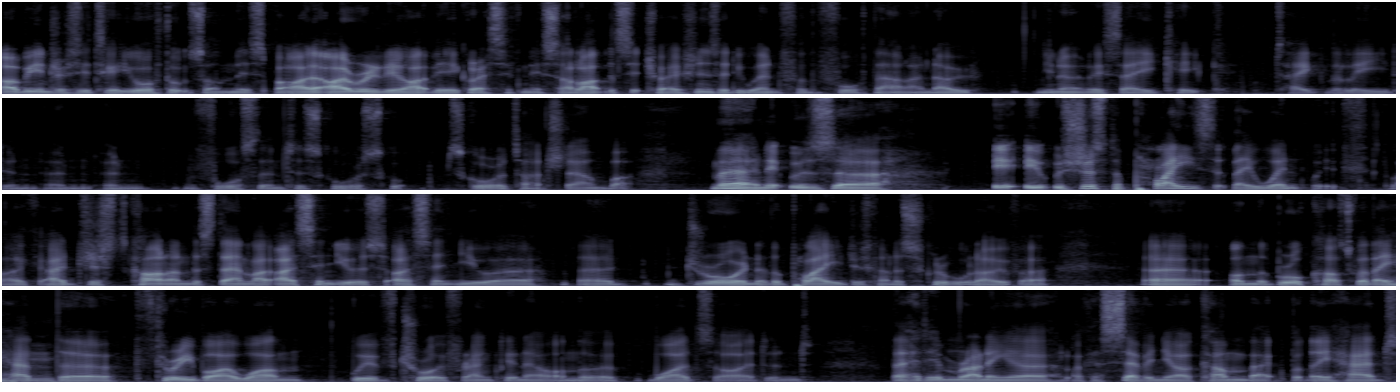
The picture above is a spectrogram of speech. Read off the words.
I'll be interested to get your thoughts on this. But I, I really like the aggressiveness. I like the situations that he went for the fourth down. I know, you know, they say kick, take the lead, and, and, and force them to score, score score a touchdown. But man, it was. Uh, it, it was just the plays that they went with. Like I just can't understand. Like I sent you a, I sent you a, a drawing of the play, just kind of scribbled over uh, on the broadcast where they mm-hmm. had the three by one with Troy Franklin out on the wide side, and they had him running a like a seven yard comeback, but they had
